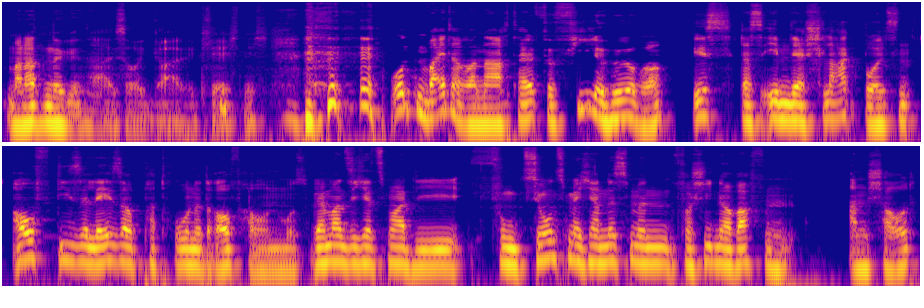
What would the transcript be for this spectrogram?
Man hat eine, na, ist auch egal, erkläre ich nicht. und ein weiterer Nachteil für viele Hörer ist, dass eben der Schlagbolzen auf diese Laserpatrone draufhauen muss. Wenn man sich jetzt mal die Funktionsmechanismen verschiedener Waffen anschaut,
